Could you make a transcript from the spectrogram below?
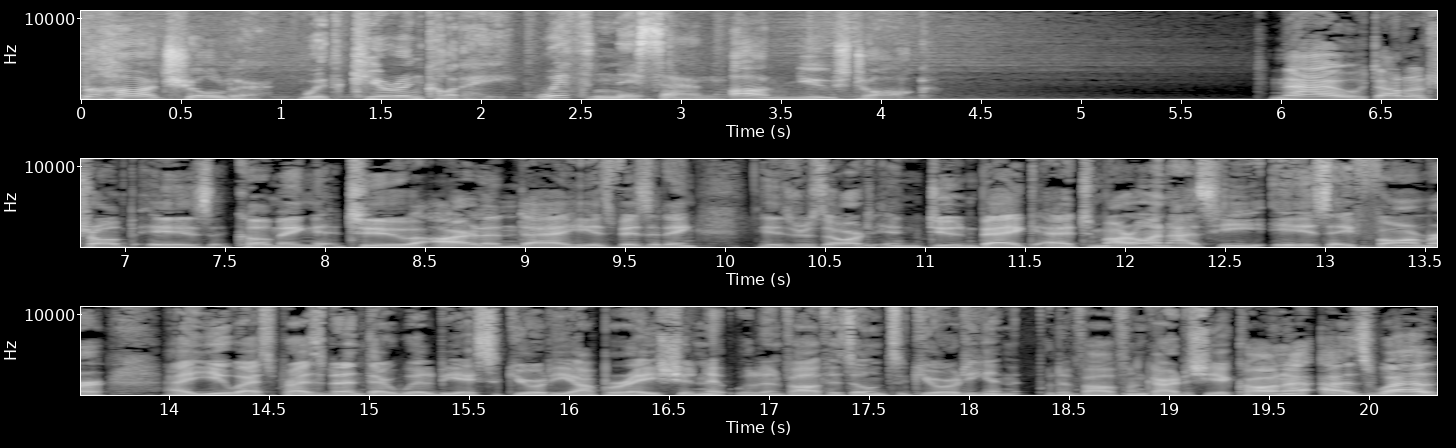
The Hard Shoulder with Kieran Cuddihy with Nissan. on News Talk. Now, Donald Trump is coming to Ireland. Uh, he is visiting his resort in Doonbeg uh, tomorrow, and as he is a former uh, US president, there will be a security operation. It will involve his own security and it will involve An Garda Síochána as well.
